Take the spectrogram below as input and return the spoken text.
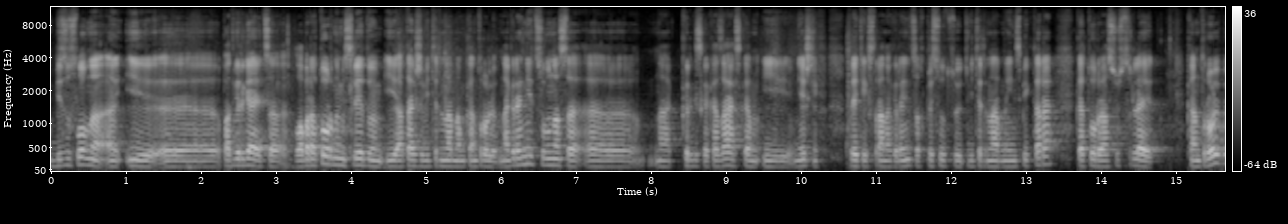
безусловно, э, и э, подвергается лабораторным исследованиям, и, а также ветеринарному контролю. На границе у нас, э, на кыргызско-казахском и внешних третьих странах границах присутствуют ветеринарные инспектора, которые осуществляют контроль.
